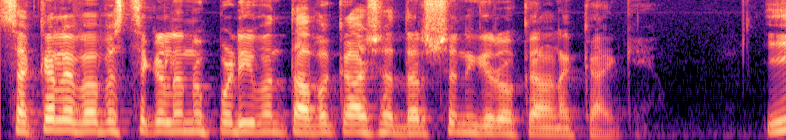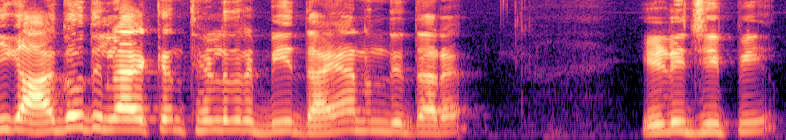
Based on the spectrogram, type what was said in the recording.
ಸಕಲ ವ್ಯವಸ್ಥೆಗಳನ್ನು ಪಡೆಯುವಂಥ ಅವಕಾಶ ದರ್ಶನಿಗಿರೋ ಕಾರಣಕ್ಕಾಗಿ. ಈಗ ಆಗೋದಿಲ್ಲ ಯಾಕಂತ ಹೇಳಿದ್ರೆ ಬಿ ದಯಾನಂದ್ ಇದ್ದಾರೆ. ಎ ಡಿ ಜಿ ಪಿ,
